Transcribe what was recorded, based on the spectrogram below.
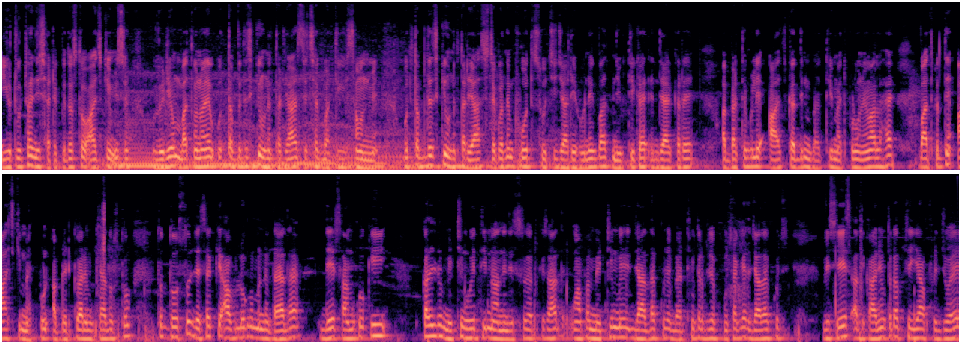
यूट्यूब चैनल जी सेटिंग पे। दोस्तों, आज की इस वीडियो में बात करना है उत्तर प्रदेश की उनहत्तर हज़ार शिक्षक भर्ती के संबंध में। उत्तर प्रदेश की उनहत्तर हज़ार शिक्षक भर्ती भूत सूची जारी होने के बाद नियुक्ति का इंतज़ार कर रहे अभ्यर्थियों के लिए आज का दिन बहुत ही महत्वपूर्ण होने वाला है। बात करते हैं आज की महत्वपूर्ण अपडेट के बारे में क्या दोस्तों? तो दोस्तों, जैसा कि आप लोगों को मैंने बताया था, देर शाम को कि कल जो मीटिंग हुई थी महानिदेशक के साथ, वहाँ पर मीटिंग में ज़्यादा कुछ अभ्यर्थियों की तरफ़ से पूछा गया ज़्यादा कुछ विशेष अधिकारियों की तरफ़ से या फिर जो है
